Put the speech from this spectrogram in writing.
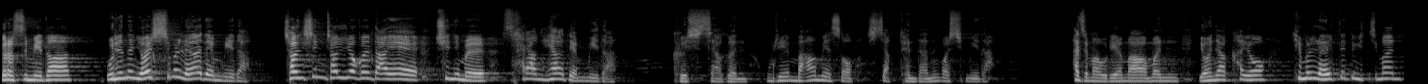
그렇습니다. 우리는 열심을 내야 됩니다. 전심 전력을 다해 주님을 사랑해야 됩니다. 그 시작은 우리의 마음에서 시작된다는 것입니다. 하지만 우리의 마음은 연약하여 힘을 낼 때도 있지만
